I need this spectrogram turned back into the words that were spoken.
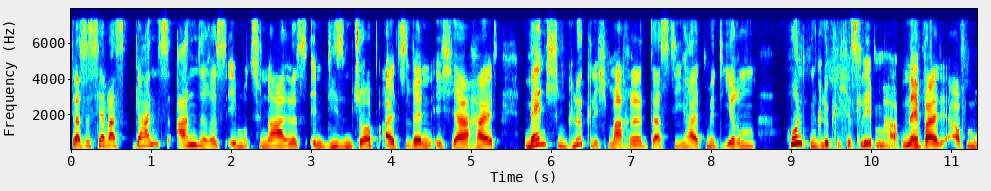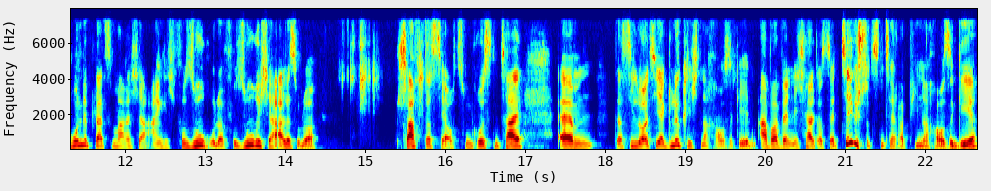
das ist ja was ganz anderes, emotionales in diesem Job, als wenn ich ja halt Menschen glücklich mache, dass die halt mit ihrem Hund ein glückliches Leben haben. Ne? Weil auf dem Hundeplatz mache ich ja eigentlich Versuch oder versuche ich ja alles oder schafft das ja auch zum größten Teil. Ähm, dass die Leute ja glücklich nach Hause gehen. Aber wenn ich halt aus der tiergestützten Therapie nach Hause gehe,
